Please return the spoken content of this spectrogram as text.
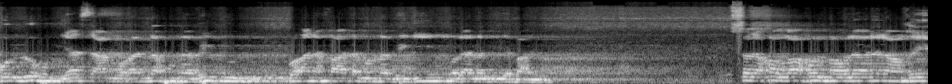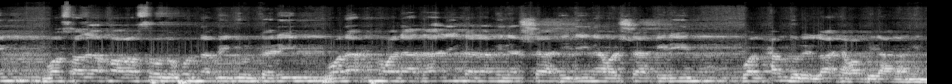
كلهم يزعم أنه نبي وأنا خاتم النبيين ولا نبي بعدي صدق الله المولانا العظيم وصدق رسوله النبي الكريم ونحن على ذلك لمن الشاهدين والشاكرين والحمد لله رب العالمين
